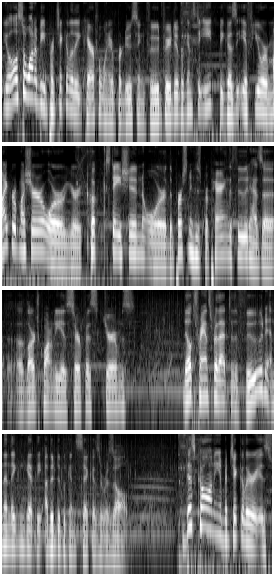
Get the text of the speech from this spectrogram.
You'll also want to be particularly careful when you're producing food for your duplicants to eat because if your microbe musher or your cook station or the person who's preparing the food has a, a, large quantity of surface germs, they'll transfer that to the food and then they can get the other duplicants sick as a result. This colony in particular is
